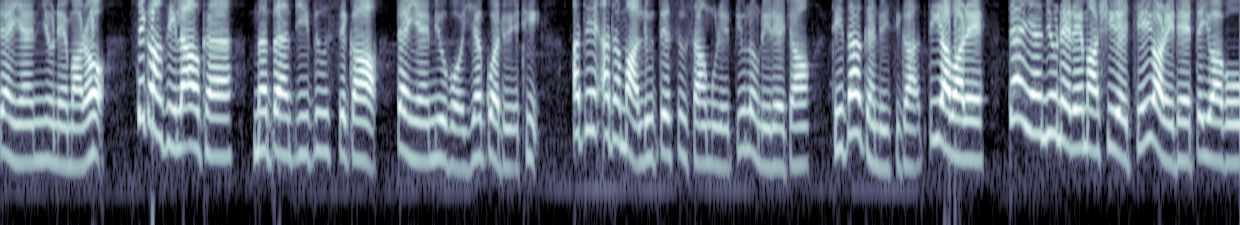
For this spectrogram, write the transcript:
တန့်ရန်မြို့နယ်မှာတော့စစ်ကောင်စီလက်အောက်ခံမပန်ပြည်သူစစ်ကတန့်ရန်မြို့ပေါ်ရက်ွက်တွေအထိအတင်းအဓမ္မလူသစ်စုဆောင်းမှုတွေပြုလုပ်နေတဲ့အကြောင်းဒေသခံတွေစီကသိရပါဗျ။တန့်ရန်မြို့နယ်ထဲမှာရှိတဲ့ကျေးရွာတွေထဲတရွာကို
